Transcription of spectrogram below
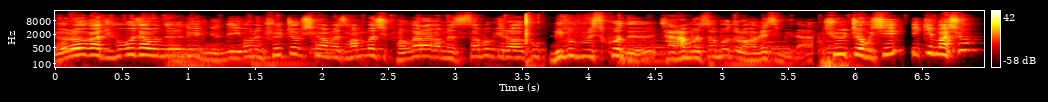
여러가지 후보 자원들도 있는데 이거는 출정식 하면서 한 번씩 번갈아 가면서 써보기로 하고 리버풀 스쿼드 잘 한번 써보도록 하겠습니다. 출정식 이끼마쇼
